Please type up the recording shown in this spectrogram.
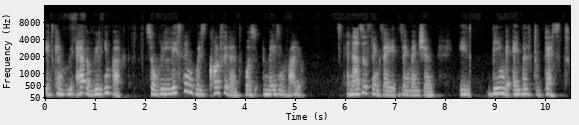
it can re- have a real impact. So releasing with confidence was amazing value. Another thing they, they mentioned is being able to test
